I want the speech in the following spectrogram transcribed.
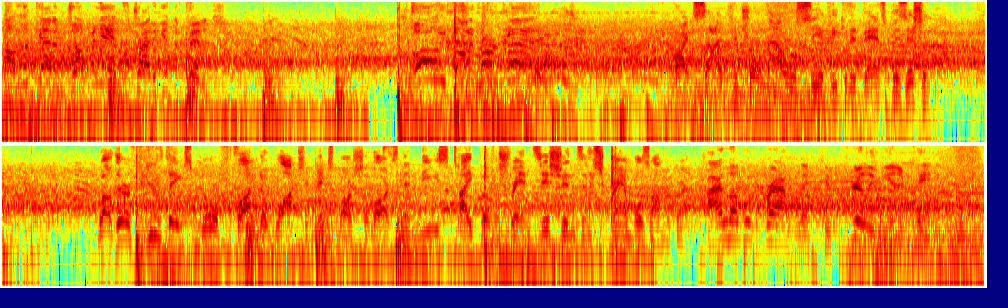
Oh, look at him jumping in to try to get the finish. Oh, he got him hurt bad. All right, side control now. We'll see if he can advance position. Well, there are a few things more fun to watch in mixed martial arts than these type of transitions and scrambles on the ground. High-level grappling can really be entertaining.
